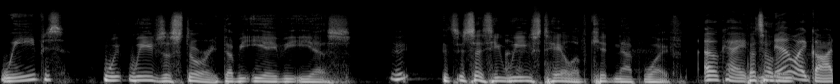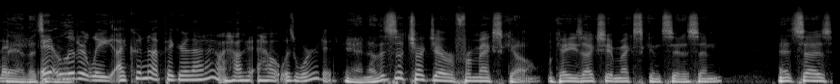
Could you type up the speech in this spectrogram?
Weaves. We- weaves a story, W E A V E S. It, it's- it says he weaves tale of kidnapped wife. Okay. That's how they- now I got it. Yeah, that's it literally. I could not figure that out. How how it was worded. Yeah, now this is a truck driver from Mexico. Okay, he's actually a Mexican citizen. And it says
